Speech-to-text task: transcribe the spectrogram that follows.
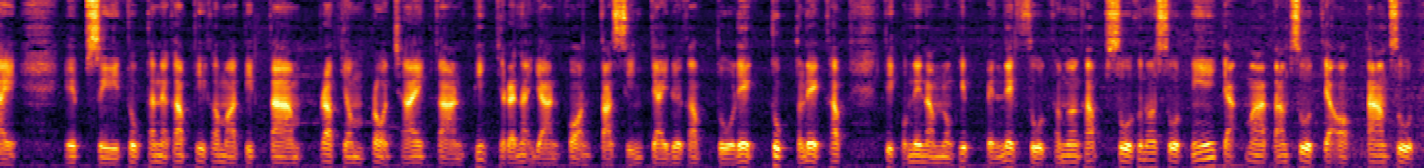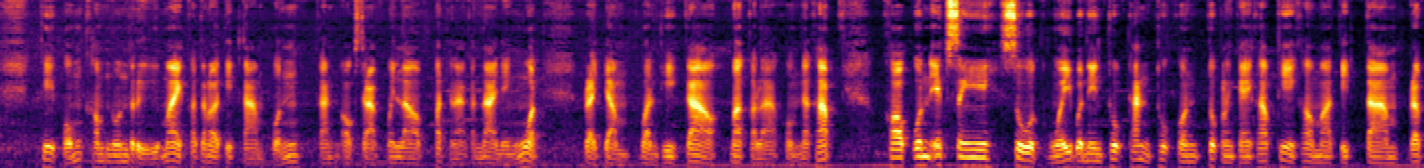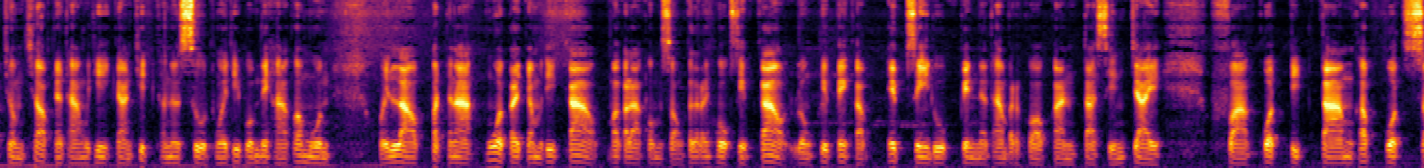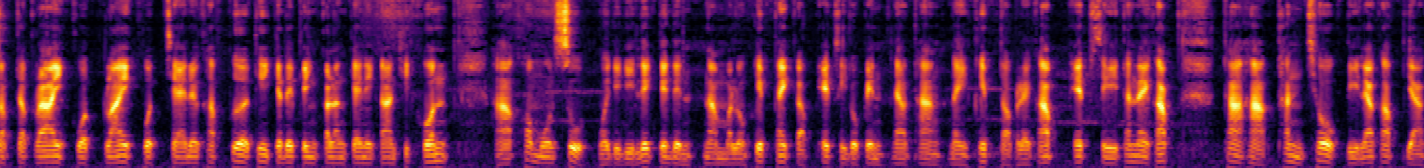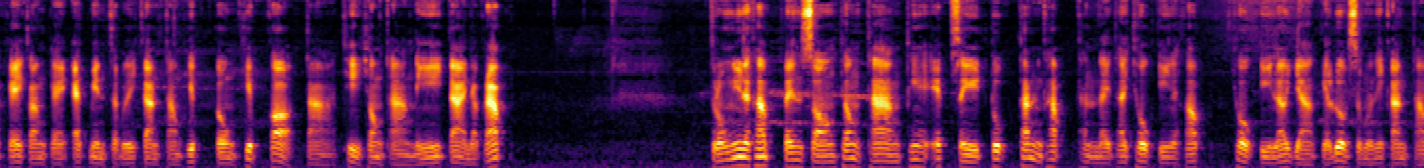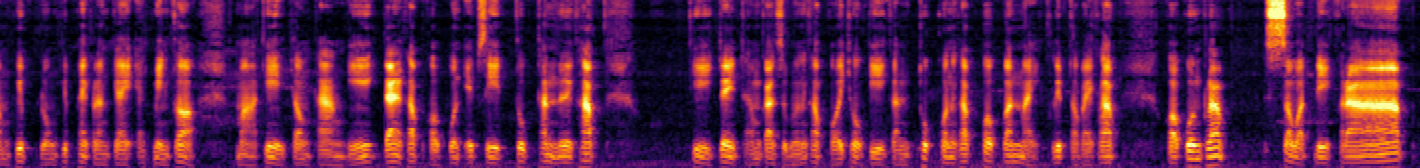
FC ทุกท่านนะครับที่เข้ามาติดตามรับชมโปรดใช้การพิจารณญาณก่อนตัดสินใจด้วยครับ ตัวเลขทุกตัวเลขครับ ที่ผมได้นำลงคลิปเป็นเลขสูตรคำนวณครับ สูตรคำนวณสูตรนี้จะมาตามสูตรจะออกตามสูตรที่ผมคำนวณหรือไม่ก็ต้องรอติดตามผลการออกสลากหวยลาวพัฒนากันได้ในงวด ประจำวันที่ 9 มกราคมนะครับ ขอบคุณ FC สูตรหวยบนินทุกท่านทุกคนทุกกำลังใจครับ ที่เข้ามาติดตามรับชมชอบในทางวิธีการคิดคำนวณสูตรหวยที่ผมได้หาข้อมูลหวยลาวพัฒนางวดประจำวันที่ 9 มกราคม 2569 ลงคลิปให้กับ FC ดูเป็นแนวทางประกอบการตัดสินใจ ฝากกดติดตามครับ กด subscribe กดไลค์ กดแชร์ด้วยครับ เพื่อที่จะได้เป็นกำลังใจในการคิดค้น หาข้อมูลสูตรหวยดีๆ เลขเด่นๆนำมาลงคลิปให้กับ FC ดูเป็นแนวทางในคลิปต่อไปเลยครับ FC ท่านใดครับ ถ้าหากท่านโชคดีแล้วครับ อยากให้กำลังใจแอดมินสำหรับการทำคลิปลงคลิปก็ตาที่ช่องทางนี้ได้นะครับตรงนี้นะครับเป็น 2 ช่องทางที่ FC ทุกท่านครับ ท่านใดถ้าโชคดีนะครับ โชคดีแล้วอยากจะร่วมสนุนในการทำคลิปลงคลิปให้กำลังใจแอดมินก็มาที่ช่องทางนี้ได้นะครับขอบคุณ FC ทุกท่านเลยครับ ที่ได้ทำการสนับสนุนนะครับขอให้โชคดีกันทุกคนนะครับ พบกันใหม่คลิปต่อไปครับ ขอบคุณครับ สวัสดีครับ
